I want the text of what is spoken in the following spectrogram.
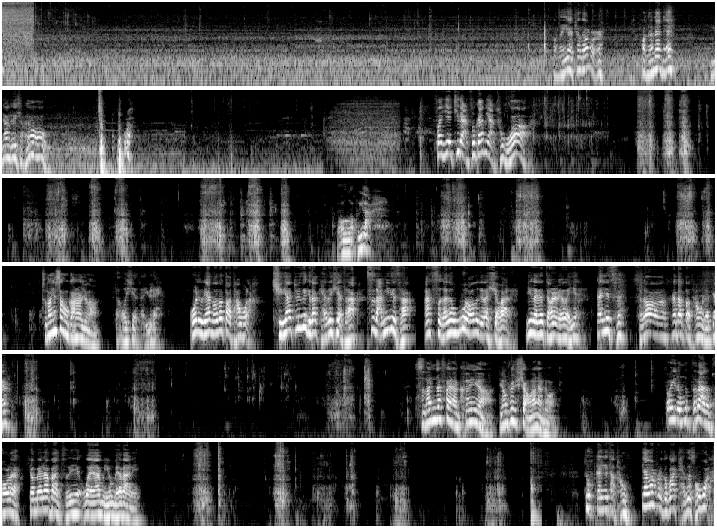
放点盐调调味儿，放点南带，一两堆香油。哇！番茄鸡蛋手擀面出锅，要饿毁了。知道你上午干啥去了？上午卸车去了，我六点多就到仓库了，七点准时给他开始卸车，十三米的车，俺四个人五老子给他卸完了，一个人挣二百块钱，赶紧吃，吃到喊他到仓库这点。是的，你这饭也可以啊，两盆下完了都。早一都没吃饭都跑了，想买点饭吃的，外也没有买饭的。走，赶紧上仓库，点了份都管开始收货了。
